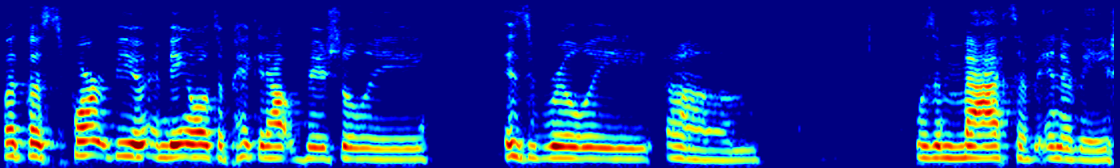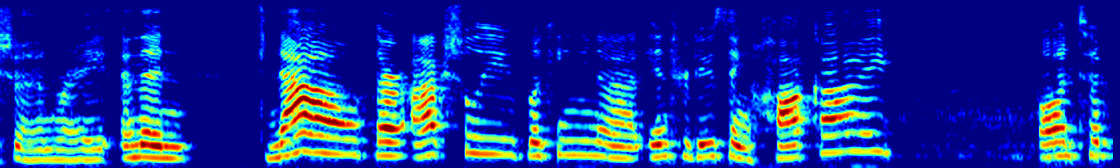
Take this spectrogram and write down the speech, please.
But the SportVU and being able to pick it out visually is really um, was a massive innovation, right? And then now they're actually looking at introducing Hawkeye onto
